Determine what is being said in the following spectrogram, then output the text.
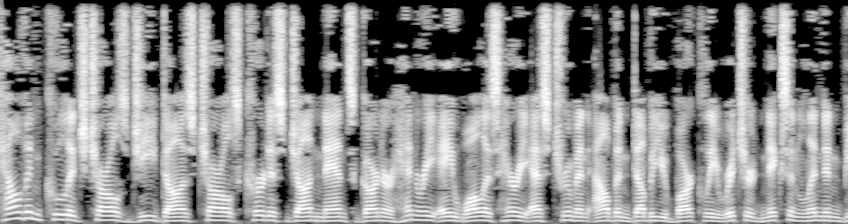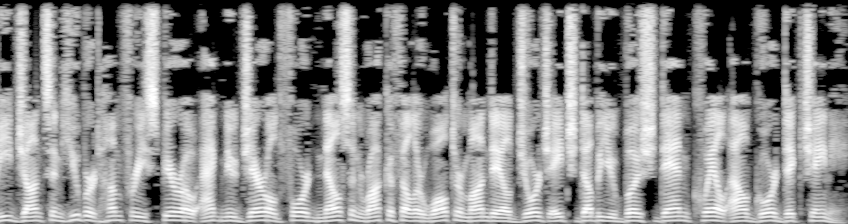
Calvin Coolidge Charles G. Dawes Charles Curtis John Nance Garner Henry A. Wallace Harry S. Truman Alben W. Barkley Richard Nixon Lyndon B. Johnson Hubert Humphrey Spiro Agnew Gerald Ford Nelson Rockefeller Walter Mondale George H. W. Bush Dan Quayle Al Gore Dick Cheney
